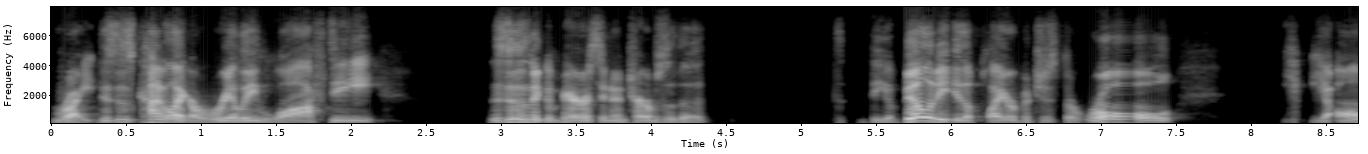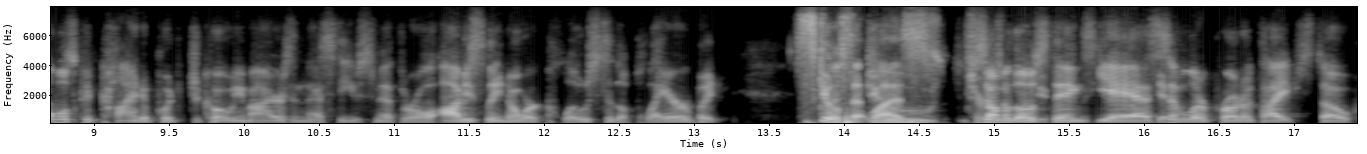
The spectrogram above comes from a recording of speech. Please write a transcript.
right. This is kind of like a really lofty. This isn't a comparison in terms of the the ability of the player, but just the role. You almost could kind of put Jakobi Meyers in that Steve Smith role. Obviously, nowhere close to the player, but skill set wise, some of those things, yeah, yeah, similar prototypes. So,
